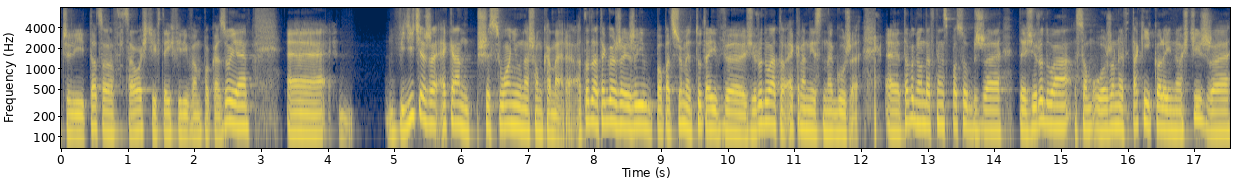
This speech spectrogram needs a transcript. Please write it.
czyli to, co w całości w tej chwili Wam pokazuję. E, widzicie, że ekran przysłonił naszą kamerę, a to dlatego, że jeżeli popatrzymy tutaj w źródła, to ekran jest na górze. E, to wygląda w ten sposób, że te źródła są ułożone w takiej kolejności, że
